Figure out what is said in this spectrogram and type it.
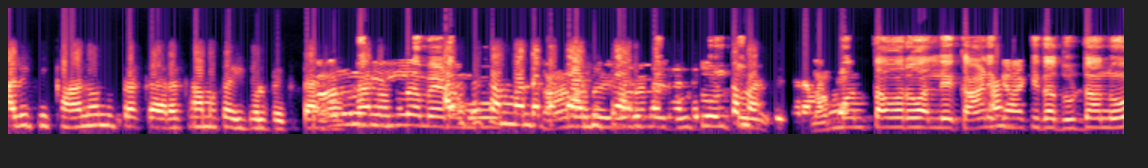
ಅದಕ್ಕೆ ಕಾನೂನು ಪ್ರಕಾರ ಕ್ರಮ ಕೈಗೊಳ್ಬೇಕು. ನಮ್ಮಂತವರು ಅಲ್ಲಿ ಕಾಣಿಕೆ ಹಾಕಿದ ದುಡ್ಡನ್ನು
